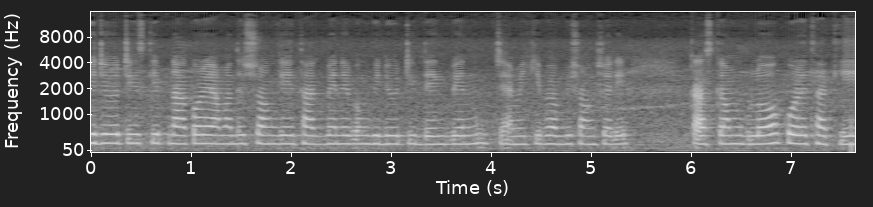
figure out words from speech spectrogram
ভিডিওটি স্কিপ না করে আমাদের সঙ্গে থাকবেন এবং ভিডিওটি দেখবেন যে আমি কীভাবে সংসারী কাজকামগুলো করে থাকি।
